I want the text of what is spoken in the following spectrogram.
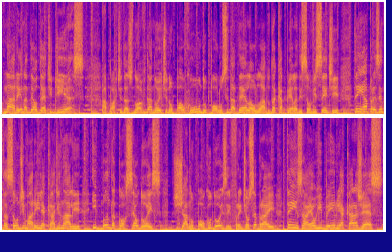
na Arena Deldete Dias. A partir das nove da noite, no palco 1 do Polo Cidadela, ao lado da Capela de São Vicente, tem a apresentação de Marília Cardinale e Banda Corcel 2. Já no palco 2, em frente ao Sebrae, tem Israel Ribeiro e a Cara Jazz.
